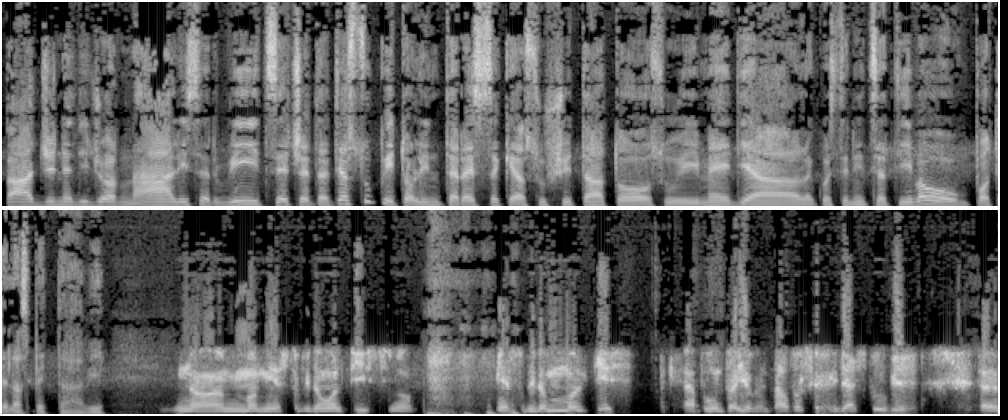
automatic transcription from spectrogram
pagine di giornali, servizi, eccetera, ti ha stupito l'interesse che ha suscitato sui media questa iniziativa o un po' te l'aspettavi? No, mi è stupito moltissimo. mi è stupito moltissimo appunto io pensavo fosse un'idea stupida, eh,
